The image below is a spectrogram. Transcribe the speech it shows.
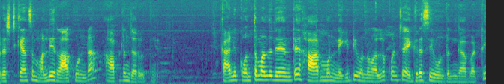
బ్రెస్ట్ క్యాన్సర్ మళ్ళీ రాకుండా ఆపడం జరుగుతుంది. కానీ కొంతమంది ఏంటంటే హార్మోన్ నెగిటివ్ ఉన్న వాళ్ళు కొంచెం అగ్రెసివ్ ఉంటుంది కాబట్టి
